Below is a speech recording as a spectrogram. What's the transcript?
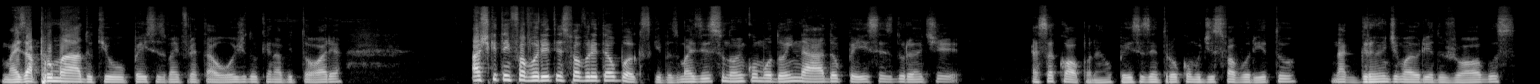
mais aprumado que o Pacers vai enfrentar hoje do que na vitória. Acho que tem favorito e esse favorito é o Bucks, Gibbs, mas isso não incomodou em nada o Pacers durante essa Copa, né? O Pacers entrou como desfavorito na grande maioria dos jogos.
